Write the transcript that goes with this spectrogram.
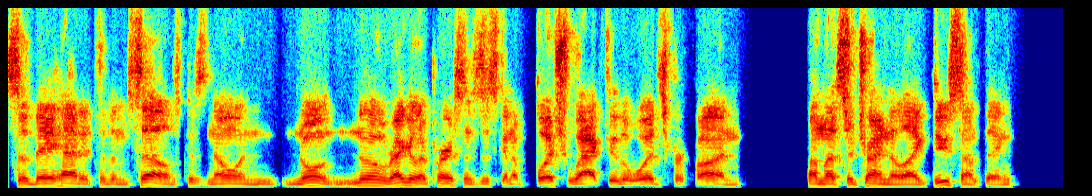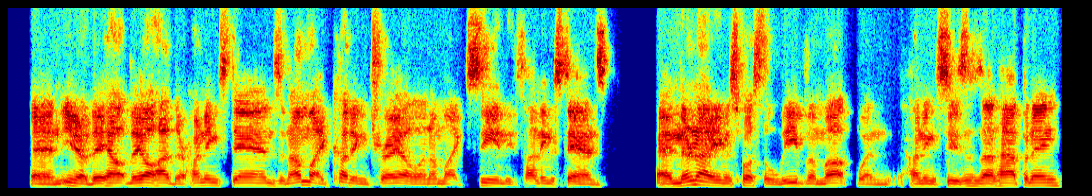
So they had it to themselves because no one no no regular person is just going to bushwhack through the woods for fun unless they're trying to like do something. And you know they all they all had their hunting stands and i'm like cutting trail and i'm like seeing these hunting stands and they're not even supposed to leave them up when hunting season's not happening.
